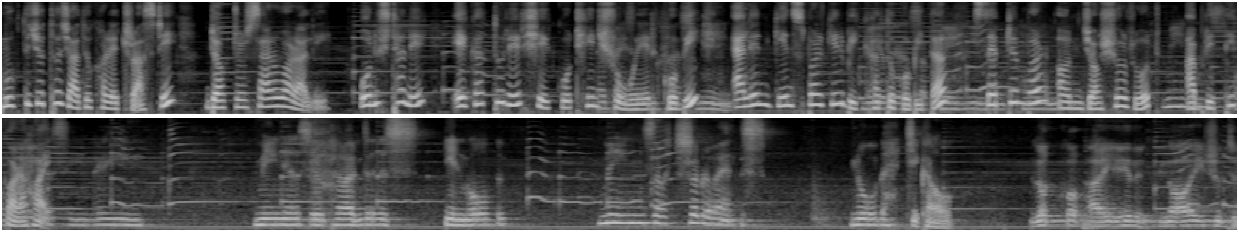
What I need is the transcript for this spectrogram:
মুক্তিযুদ্ধ জাদুঘরের ট্রাস্টি ডক্টর সারওয়ার আলী। অনুষ্ঠানে একাত্তরের সেই কঠিন সময়ের কবি অ্যালেন গিন্সবার্গের বিখ্যাত কবিতা সেপ্টেম্বর অন যশোর রোড আবৃত্তি করা হয়। Means of hardness in all means of servants, no magical. লক্ষ ভাইয়ের নয় শুধু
